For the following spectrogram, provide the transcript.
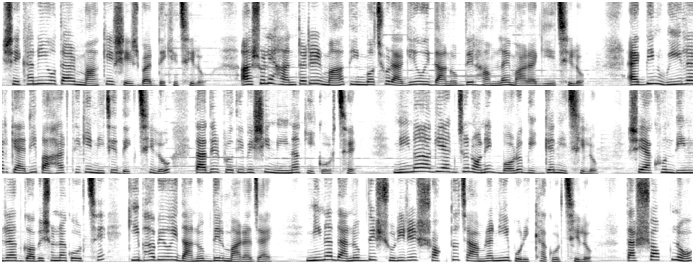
সেখানেই ও তার মাকে শেষবার দেখেছিল। আসলে হান্টারের মা তিন বছর আগে ওই দানবদের হামলায় মারা গিয়েছিল। একদিন উইল আর ক্যাডি পাহাড় থেকে নিচে দেখছিল তাদের প্রতিবেশী নিনা কি করছে। নিনা আগে একজন অনেক বড় বিজ্ঞানী ছিল। সে এখন দিনরাত গবেষণা করছে কীভাবে ওই দানবদের মারা যায়। নিনা দানবদের শরীরের শক্ত চামড়া নিয়ে পরীক্ষা করছিল। তার স্বপ্ন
